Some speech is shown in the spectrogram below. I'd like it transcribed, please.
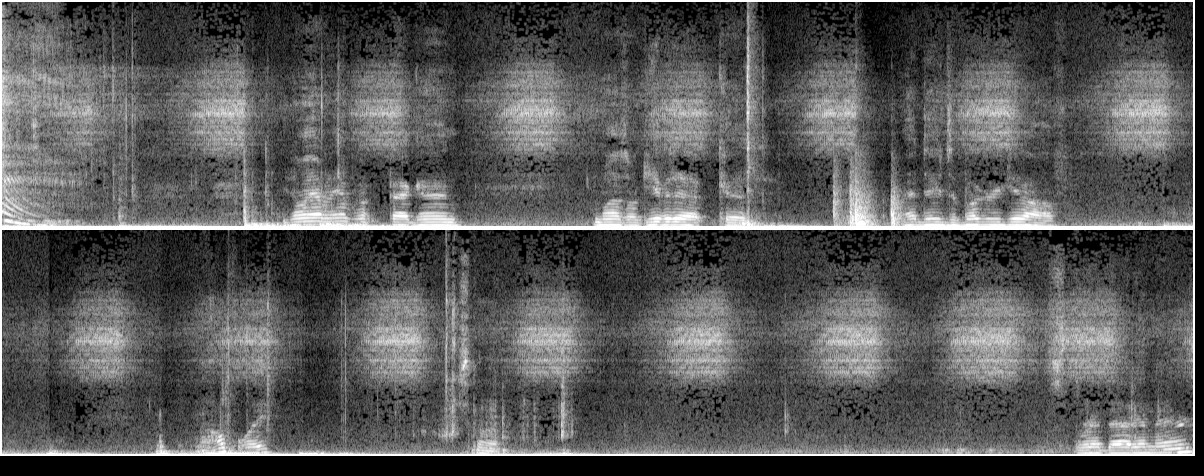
If you don't have an impact gun, you might as well give it up because that dude's a bugger to get off. Now hopefully, just gonna thread that in there.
